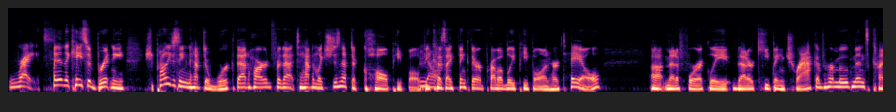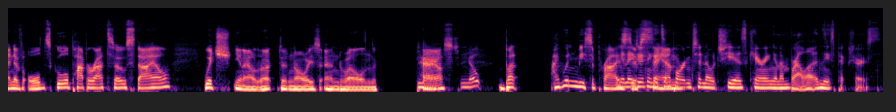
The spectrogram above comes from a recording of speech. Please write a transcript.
Right. And in the case of Britney, she probably doesn't even have to work that hard for that to happen. Like she doesn't have to call people because I think there are probably people on her tail, uh, metaphorically, that are keeping track of her movements, kind of old school paparazzo style, which, you know, that didn't always end well in the past. Nope. But I wouldn't be I surprised mean, I if do think Sam, it's important to note she is carrying an umbrella in these pictures.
